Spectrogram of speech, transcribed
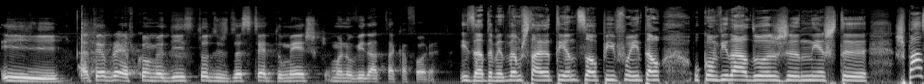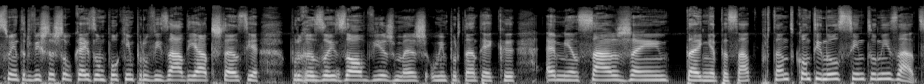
e até breve. Como eu disse, todos os 17 do mês, uma novidade está cá fora. Exatamente, vamos estar atentos ao Pi. Foi então o convidado hoje neste espaço, entrevistas showcase um pouco improvisado e à distância por razões óbvias, mas o importante é que a mensagem tenha passado, portanto, continue sintonizado.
